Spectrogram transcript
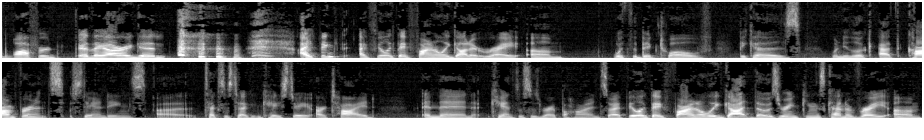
Wofford, there they are again. I think I feel like they finally got it right um, with the Big 12 because when you look at the conference standings, uh, Texas Tech and K State are tied, and then Kansas is right behind. So I feel like they finally got those rankings kind of right. Um,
